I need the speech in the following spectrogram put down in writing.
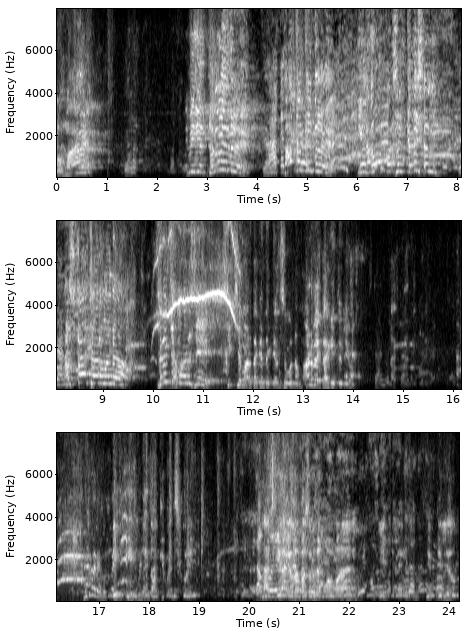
ಬೊಮ್ಮಾಯಿ ನಿಮಗೆ ದಮ್ಮಿದ್ರೆ ತಾಕತ್ತಿದ್ರೆ ಈ ನಲವತ್ತು ಪರ್ಸೆಂಟ್ ಕಮಿಷನ್ ಭ್ರಷ್ಟಾಚಾರವನ್ನ ತನಿಖೆ ಮಾಡಿಸಿ ಶಿಕ್ಷೆ ಮಾಡ್ತಕ್ಕಂಥ ಕೆಲಸವನ್ನ ಮಾಡಬೇಕಾಗಿತ್ತು ನೀವು. ಡಾಕ್ಯುಮೆಂಟ್ಸ್ ಕೊಡಿ. ನಾಚಿಕೆ ಆಗಲ್ಲ ಬಸವರಾಜ ನಿಮ್ದಿಲ್ಲಿ ಅವ್ರು.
